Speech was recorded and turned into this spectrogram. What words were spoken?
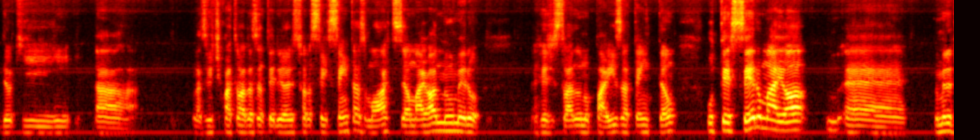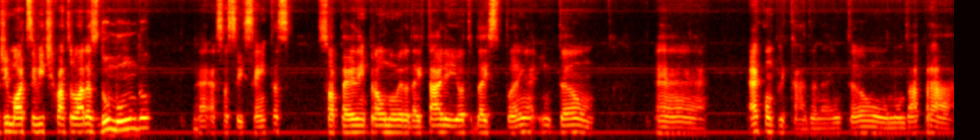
deu que a, nas 24 horas anteriores foram 600 mortes, é o maior número registrado no país até então. O terceiro maior é, número de mortes em 24 horas do mundo, né, essas 600 só perdem para um número da Itália e outro da Espanha, então é, é complicado, né? Então não dá para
